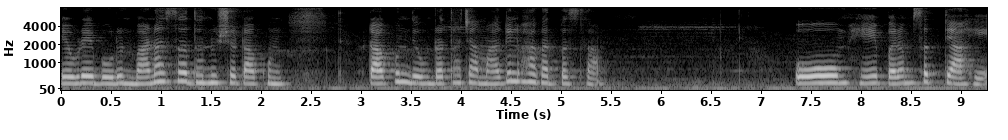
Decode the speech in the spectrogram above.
एवढे बोलून बाणासह धनुष्य टाकून टाकून देऊन रथाच्या मागील भागात बसला. ओम हे परमसत्य आहे.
